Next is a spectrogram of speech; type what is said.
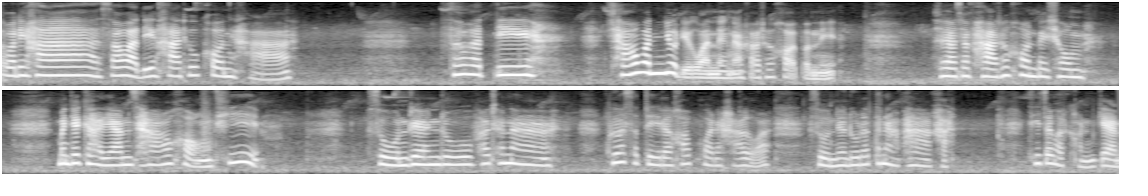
สวัสดีค่ะ สวัสดีค่ะทุกคนค่ะ สวัสดี เช้าวันหยุดอีกวันหนึ่งนะคะทุกคนตอนนี้เชยจะพาทุกคนไปชม บรรยากาศยามเช้าของที่ศูนย์เรียนรู้พัฒนาเพื่อสตรีและครอบครัวนะคะ หรือว่า ศูนย์เรียนรู้รัตนาภาค่ะ ที่จังหวัดขอนแก่น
